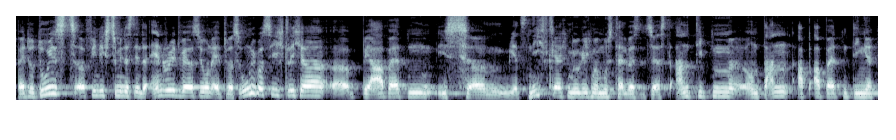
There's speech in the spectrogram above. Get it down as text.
Bei Todoist äh, finde ich es zumindest in der Android-Version etwas unübersichtlicher. Äh, bearbeiten ist ähm, jetzt nicht gleich möglich. Man muss teilweise zuerst antippen und dann abarbeiten Dinge.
